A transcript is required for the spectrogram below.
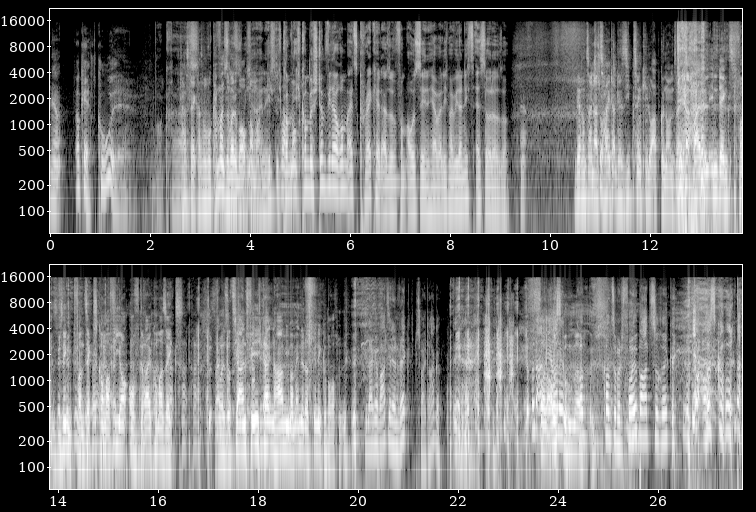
Ja. Okay, cool. Boah, krass. Das wäre krass. Wo kann man sowas überhaupt noch machen? Gibt's Ich komme komm bestimmt wieder rum als Crackhead, also vom Aussehen her, weil ich mal wieder nichts esse oder so. Während seiner Zeit halt- hat er 17 Kilo abgenommen. Sein Survival Index von, sinkt von 6,4 auf 3,6. Seine sozialen Fähigkeiten haben ihm am Ende das Genick gebrochen. Wie lange wart ihr denn weg? Zwei Tage. Und Voll Adriano ausgehungert. Kommt, kommt so mit Vollbart zurück. So ausgehungert.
